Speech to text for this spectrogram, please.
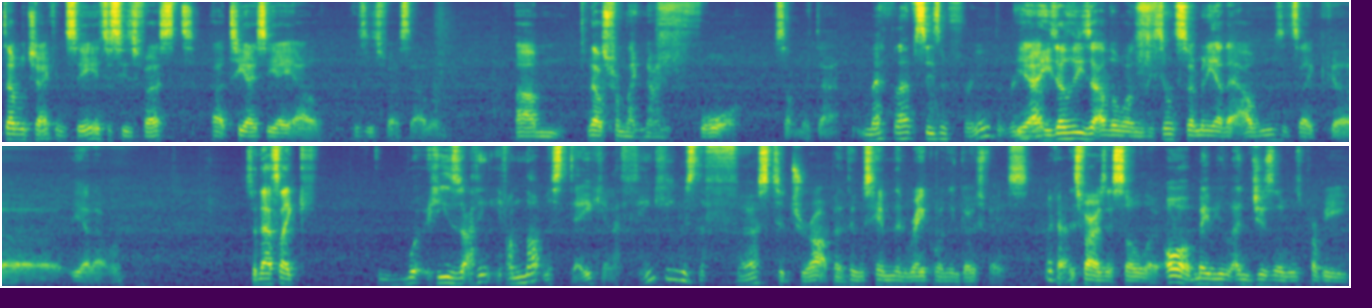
double check and see. It's just his first uh, T I C A L is his first album. Um, that was from like '94, something like that. Meth Lab season three. The rehab? Yeah, he's done these other ones. He's doing so many other albums. It's like, uh, yeah, that one. So that's like, he's. I think if I'm not mistaken, I think he was the first to drop. I think it was him, then Raekwon, then Ghostface. Okay. As far as a solo, or maybe and Jizzle was probably.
